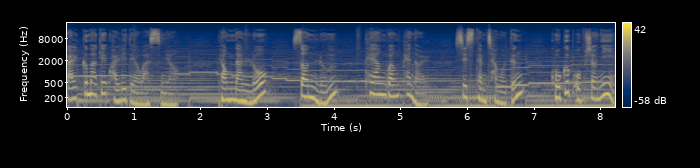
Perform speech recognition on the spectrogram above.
깔끔하게 관리되어 왔으며 벽난로, 썬룸, 태양광 패널, 시스템 창호 등 고급 옵션이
